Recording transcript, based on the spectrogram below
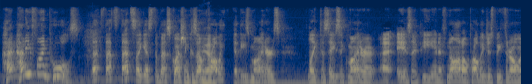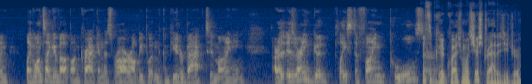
how, how do you find pools? That's that's that's I guess the best question because I'm Yeah. probably gonna get these miners like this ASIC miner at ASIP, and if not, I'll probably just be throwing like once I give up on cracking this RAR, I'll be putting the computer back to mining. Are, is there any good place to find pools? That's a good question. What's your strategy, Drew?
